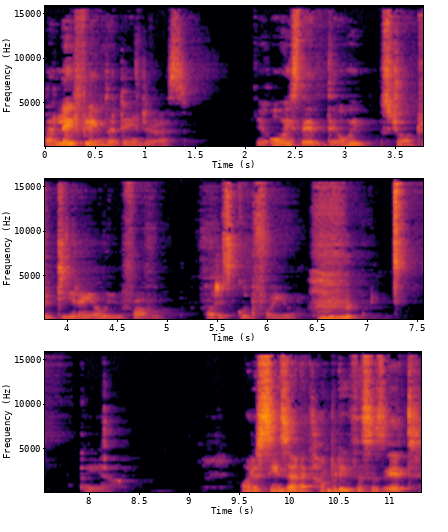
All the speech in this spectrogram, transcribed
But late flames are dangerous. They always they they always show to derail you from what is good for you. but yeah. What a season. I can't believe this is it.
